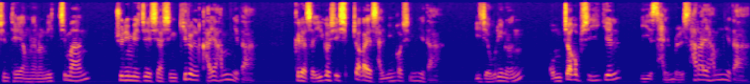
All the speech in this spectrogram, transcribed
진퇴양난은 있지만 주님이 제시하신 길을 가야 합니다. 그래서 이것이 십자가의 삶인 것입니다. 이제 우리는 꼼짝없이 이 길, 이 삶을 살아야 합니다.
